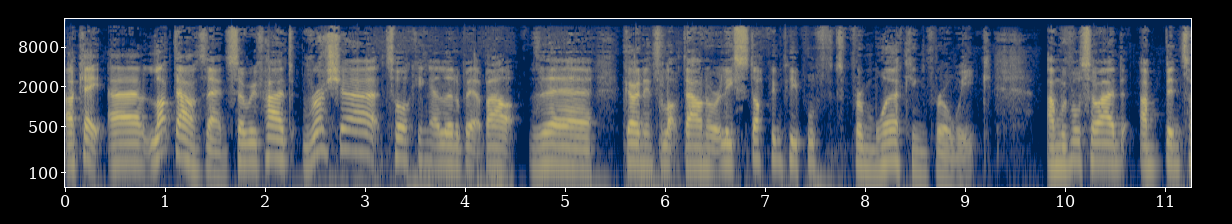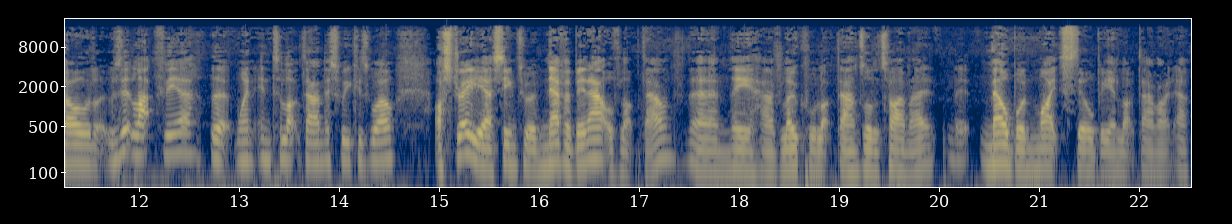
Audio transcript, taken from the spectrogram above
Okay, uh, lockdowns then. So we've had Russia talking a little bit about their going into lockdown or at least stopping people f- from working for a week. And we've also had, I've been told, was it Latvia that went into lockdown this week as well? Australia seem to have never been out of lockdown. Um, they have local lockdowns all the time. I, Melbourne might still be in lockdown right now.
